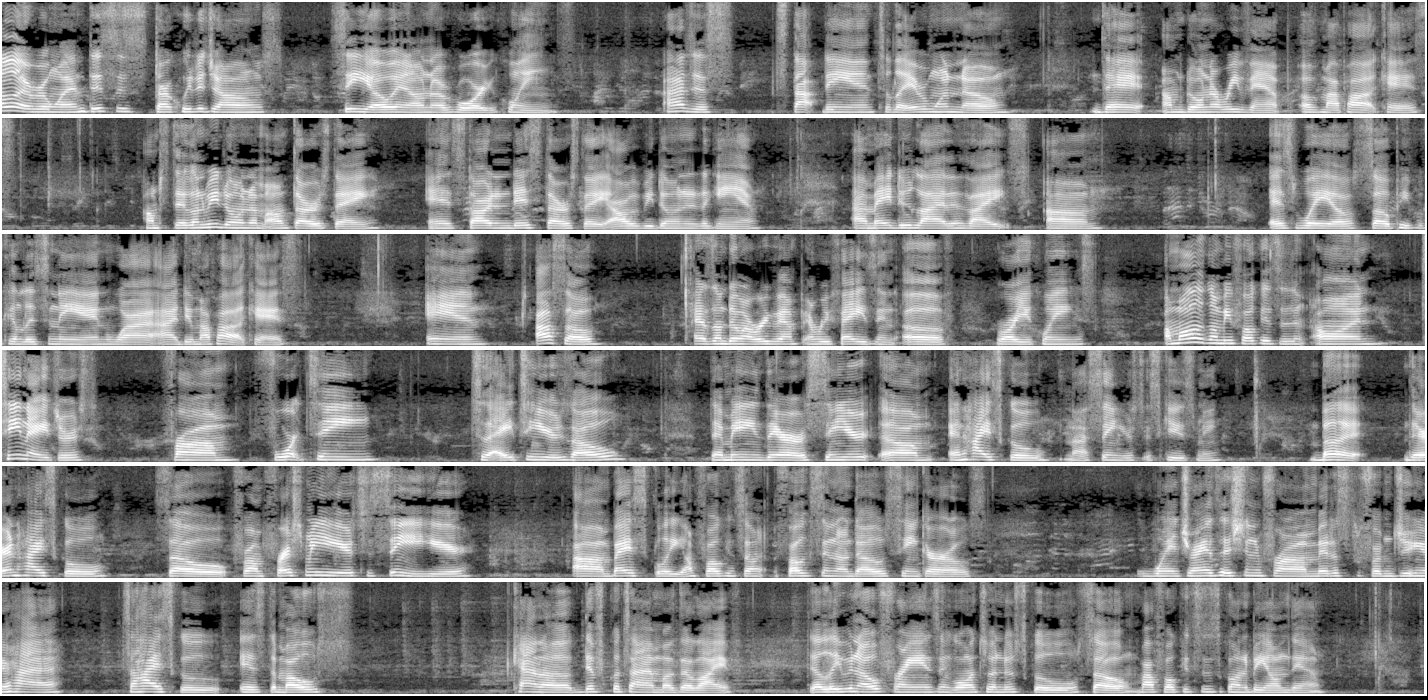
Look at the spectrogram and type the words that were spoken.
Hello, everyone. This is Darquita Jones, CEO and owner of Warrior Queens. I just stopped in to let everyone know that I'm doing a revamp of my podcast. I'm still going to be doing them on Thursday, and starting this Thursday, I will be doing it again. I may do live invites. Um, as well so people can listen in while I do my podcast. And also, as I'm doing my revamp and rephasing of Royal Queens, I'm only going to be focusing on teenagers from 14 to 18 years old. That means they're senior um, in high school, not seniors, excuse me. But they're in high school. So from freshman year to senior year, um, basically I'm focusing on focusing on those teen girls. When transitioning from middle from junior high to high school is the most kind of difficult time of their life. They're leaving old friends and going to a new school, so my focus is going to be on them.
